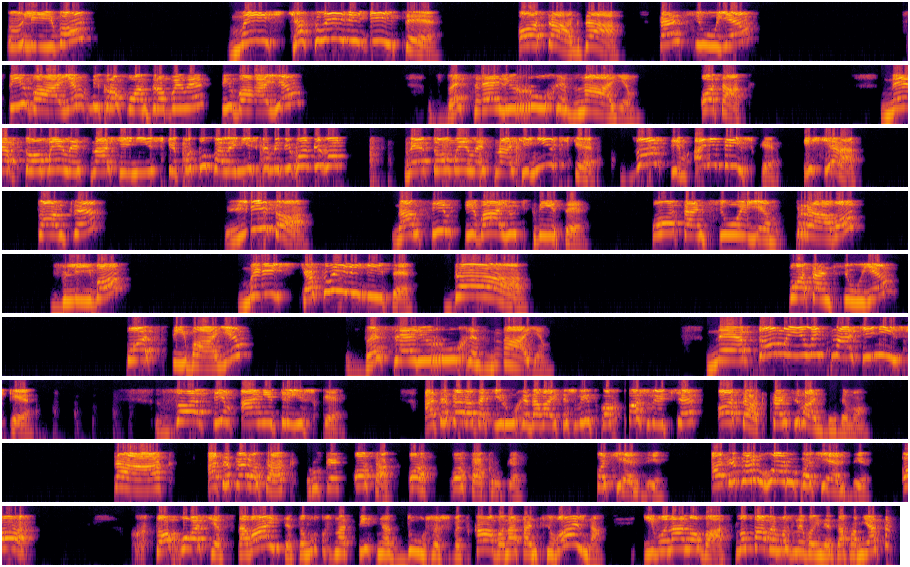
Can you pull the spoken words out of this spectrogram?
вліво. Ми щасливі діти. Отак, да. Танцюємо. Співаємо. Мікрофон зробили. Співаємо. Веселі рухи знаємо. Отак. Не втомились наші ніжки, потупали ніжками бігом, бігом. Не втомились наші ніжки зовсім ані трішки. І ще раз. Сонце, літо. Нам всім співають квіти. Потанцюємо вправо, вліво. Ми щасливі діти. Да. Потанцюємо, поспіваємо, веселі рухи знаємо. Не втомились наші ніжки. Зовсім ані трішки. А тепер отакі рухи давайте швидко. Хто швидше? Отак, танцювати будемо. Так. А тепер отак. Руки. Отак. О, отак руки. По черзі. А тепер вгору по черзі. О! Хто хоче, вставайте, тому що у нас пісня дуже швидка, вона танцювальна і вона нова. Слова ви, можливо, і не запам'ятали,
